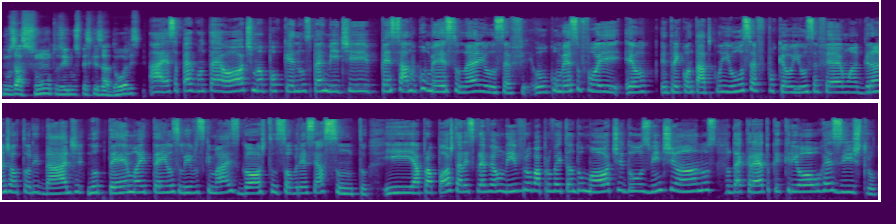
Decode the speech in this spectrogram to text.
nos assuntos e nos pesquisadores? Ah, essa pergunta é ótima porque nos permite pensar no começo, né, Youssef? O começo foi eu entrei em contato com o Youssef, porque o Youssef é uma grande autoridade no tema e tem os livros que mais gosto sobre esse assunto. E a proposta era escrever um livro aproveitando o mote dos 20 anos do decreto que criou o registro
